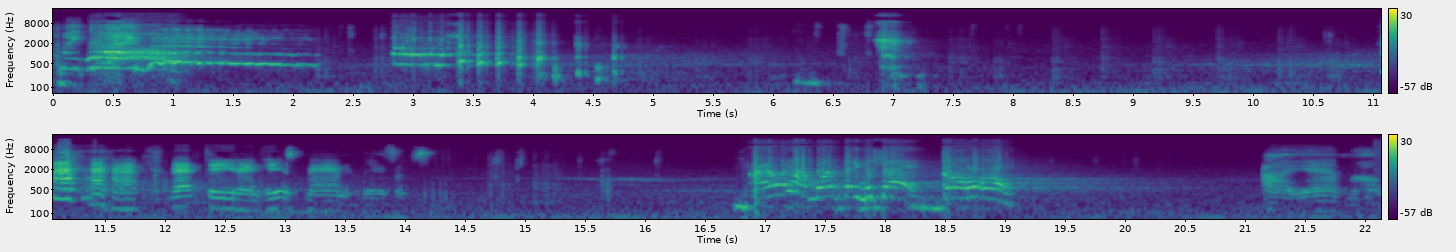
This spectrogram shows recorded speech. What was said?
Oh my god! Ha ha ha. That dude and his mannerisms. I only have one thing to say. Go home. I am home.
